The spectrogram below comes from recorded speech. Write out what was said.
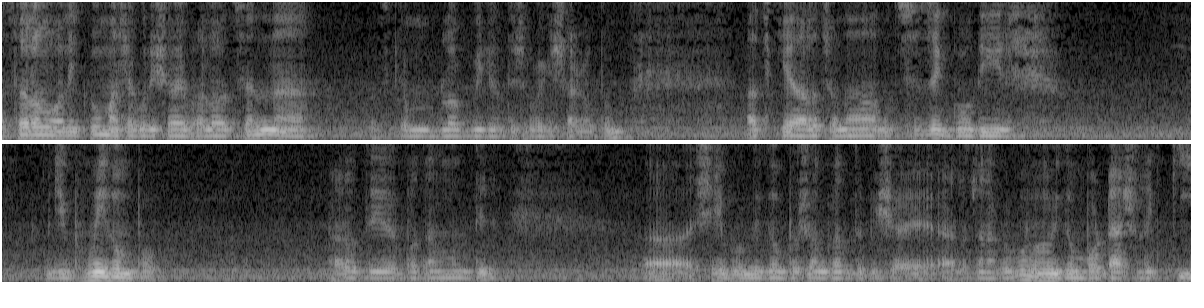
আসসালামু আলাইকুম, আশা করি সবাই ভালো আছেন। আজকে ব্লগ ভিডিওতে সবাইকে স্বাগতম। আজকে আলোচনা হচ্ছে যে গদির যে ভূমিকম্প, ভারতীয় প্রধানমন্ত্রীর সেই ভূমিকম্প সংক্রান্ত বিষয়ে আলোচনা করব। ভূমিকম্পটা আসলে কি,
